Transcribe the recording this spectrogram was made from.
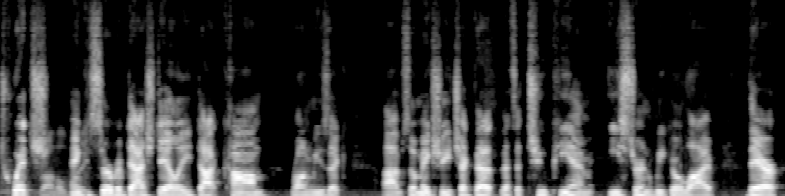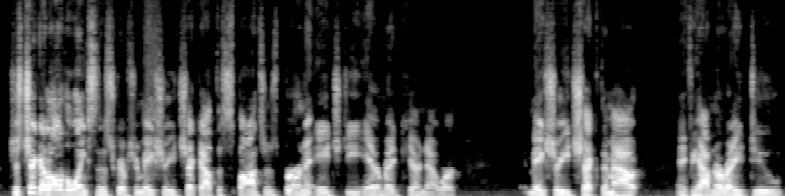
Twitch, Ronald and Reagan. conservative-daily.com. Wrong music. Um, so make sure you check that. That's at 2 p.m. Eastern. We go live there. Just check out all the links in the description. Make sure you check out the sponsors, Byrna HD, Air Med Care Network. Make sure you check them out. And if you haven't already, do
